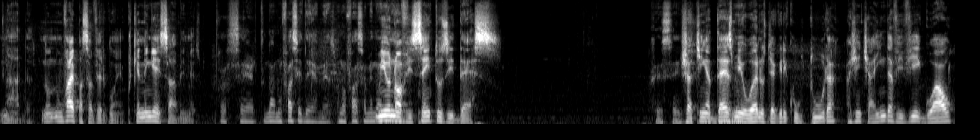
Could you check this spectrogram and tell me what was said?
nada. Não, não vai passar vergonha, porque ninguém sabe mesmo. Tá certo. Não, não faço ideia mesmo. Não faço a menor 1910. Recente. Já tinha 10 mil anos de agricultura. A gente ainda vivia igual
